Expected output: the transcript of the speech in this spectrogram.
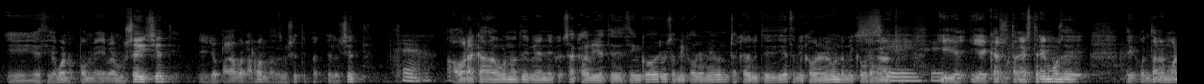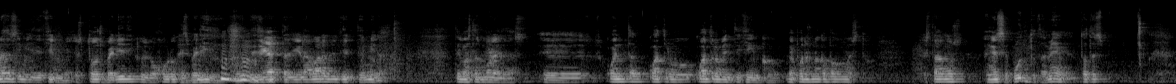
y decía, bueno, ponme, íbamos 6, 7. Y yo pagaba la ronda de los 7. De los siete. Sí. Ahora cada uno te viene, saca el billete de 5 euros, a mí cobran uno, saca el billete de 10, a mí cobran uno, a mí cobran Sí, otro. sí. Y, y hay casos tan extremos de, de contar las monedas y decirme, esto es verídico y lo juro que es verídico. de llegarte allí a la barra y decirte, mira, tengo estas monedas, eh, cuentan 4 4.25, ¿me pones una copa con esto? Estábamos en ese punto también. Entonces,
